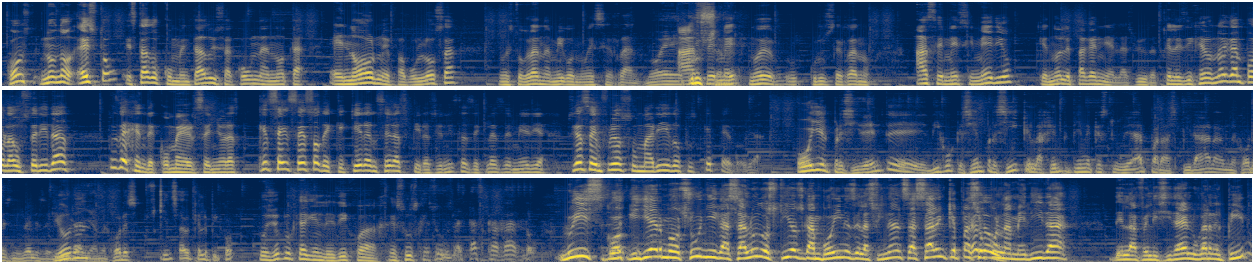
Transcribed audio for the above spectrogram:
Const- no, no, esto está documentado y sacó una nota enorme, fabulosa, nuestro gran amigo Noé Serrano. Noé Cruz Serrano. Noé Cruz Serrano. Hace mes y medio que no le pagan ni a las viudas. Que les dijeron, oigan, por austeridad, pues dejen de comer, señoras. ¿Qué es eso de que quieran ser aspiracionistas de clase media? Pues ya se enfrió su marido, pues qué pedo ya. Hoy el presidente dijo que siempre sí, que la gente tiene que estudiar para aspirar a mejores niveles de ¿Y vida ahora? y a mejores. Pues quién sabe qué le picó. Pues yo creo que alguien le dijo a Jesús, Jesús, la estás cagando. Luis Guillermo Zúñiga, saludos tíos gamboines de las finanzas. ¿Saben qué pasó Hello. con la medida de la felicidad en lugar del PIB?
